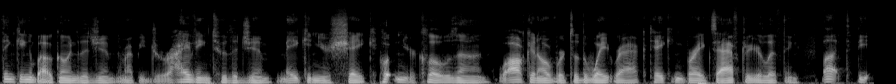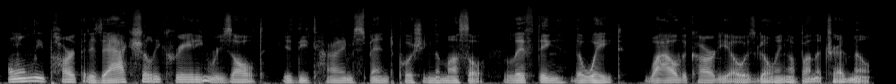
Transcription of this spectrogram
thinking about going to the gym. There might be driving to the gym, making your shake, putting your clothes on, walking over to the weight rack, taking breaks after you're lifting. But the only part that is actually creating result is the time spent pushing the muscle, lifting the weight while the cardio is going up on the treadmill,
